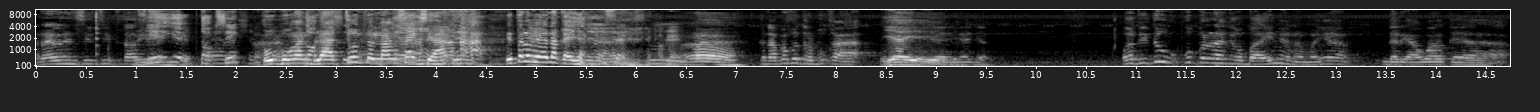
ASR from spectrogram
relationship toxic Iya, iya, toxic. hubungan Toxic. beracun tentang Iya. seks ya itu lebih enak kayaknya oke Ah, kenapa gue terbuka iya iya iya Ya, ini aja. Waktu itu gue pernah nyobain yang namanya dari awal kayak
